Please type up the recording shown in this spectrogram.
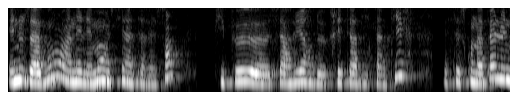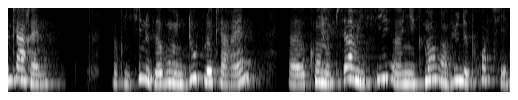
Et nous avons un élément aussi intéressant qui peut euh, servir de critère distinctif, c'est ce qu'on appelle une carène. Donc ici, nous avons une double carène euh, qu'on observe ici euh, uniquement en vue de profil.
